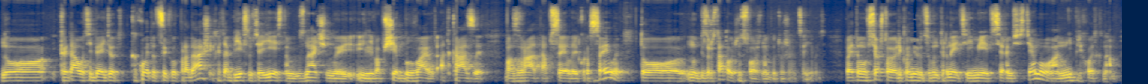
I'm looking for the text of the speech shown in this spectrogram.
Но когда у тебя идет какой-то цикл продаж, и хотя бы если у тебя есть там значимые или вообще бывают отказы, возвраты, upsell ы и cross-sell ы, то ну, без Roistat а очень сложно будет уже оценивать. Поэтому все, что рекламируется в интернете и имеет CRM-систему, они приходят к нам.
